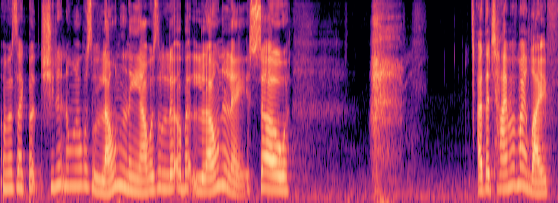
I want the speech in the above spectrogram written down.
I was like, but she didn't know I was lonely. I was a little bit lonely. So, at the time of my life,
